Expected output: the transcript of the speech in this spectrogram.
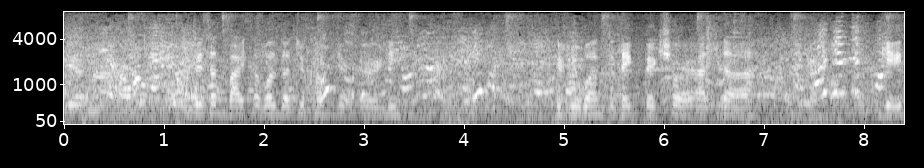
Yeah. It is advisable that you come here early if you want to take picture at the gate.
